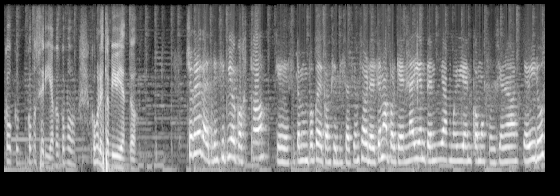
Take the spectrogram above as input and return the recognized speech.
¿Cómo, sería? ¿Cómo, ¿Cómo lo están viviendo? Yo creo que al principio costó que se tome un poco de concientización sobre el tema porque nadie entendía muy bien cómo funcionaba este virus.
